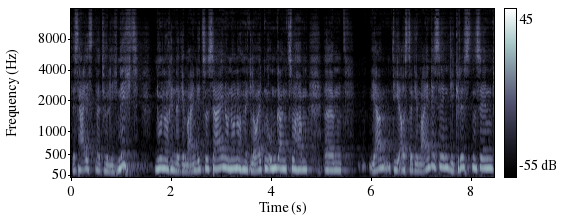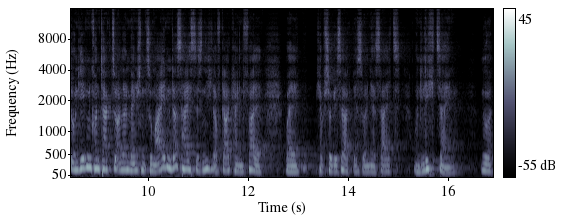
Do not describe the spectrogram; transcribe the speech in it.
Das heißt natürlich nicht, nur noch in der Gemeinde zu sein und nur noch mit Leuten Umgang zu haben, ähm, ja, die aus der Gemeinde sind, die Christen sind und jeden Kontakt zu anderen Menschen zu meiden, das heißt es nicht auf gar keinen Fall, weil ich habe schon gesagt, wir sollen ja Salz und Licht sein. Nur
